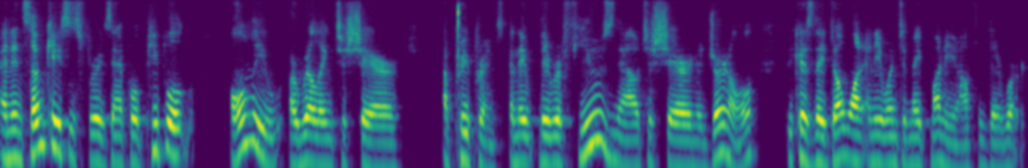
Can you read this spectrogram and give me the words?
And in some cases, for example, people only are willing to share a preprint and they, they refuse now to share in a journal because they don't want anyone to make money off of their work.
